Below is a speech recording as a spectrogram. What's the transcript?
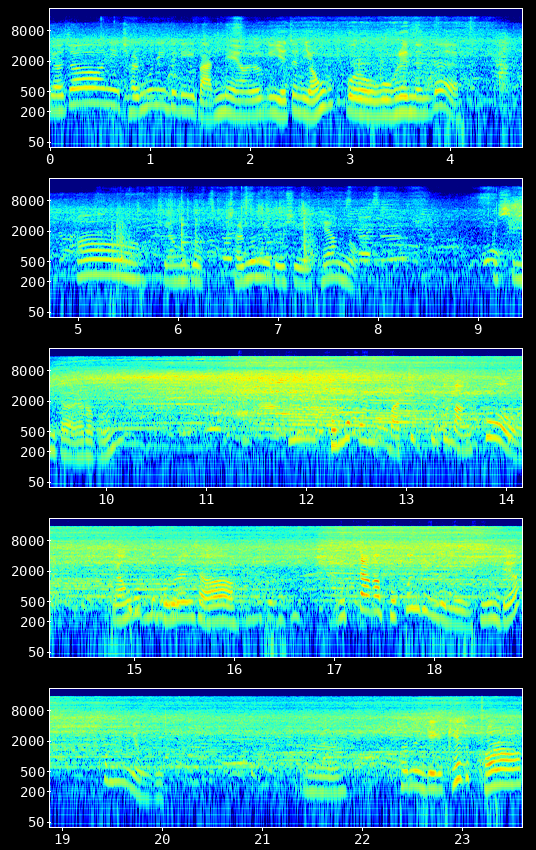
여전히 젊은이들이 많네요. 여기 예전에 영국 보러 오고 그랬는데, 어, 영국 젊은이 도시 대학로. 좋습니다, 여러분. 음, 골목골목 맛집들도 많고, 영국도 보면서 웃다가 복근 생기는 좋은데요? 성민영국. 음, 저는 이제 계속 걸어,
